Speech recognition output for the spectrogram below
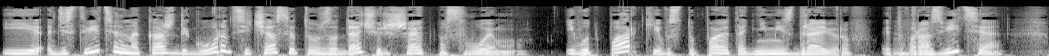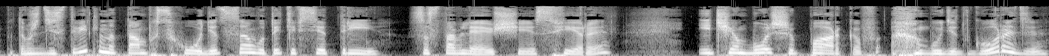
И действительно, каждый город сейчас эту задачу решает по-своему. И вот парки выступают одними из драйверов этого mm-hmm. развития, потому что действительно там сходятся вот эти все три составляющие сферы. И чем больше парков будет в городе,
